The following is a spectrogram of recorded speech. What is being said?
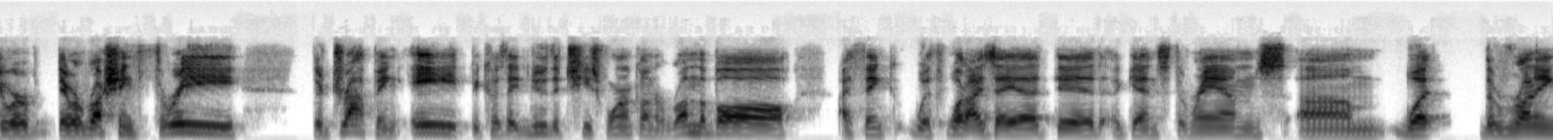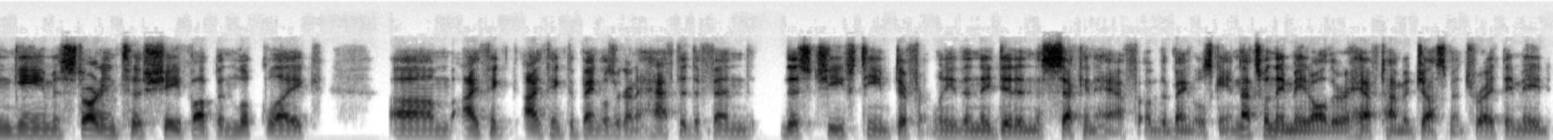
were they were rushing three, they're dropping eight because they knew the Chiefs weren't going to run the ball. I think with what Isaiah did against the Rams, um, what the running game is starting to shape up and look like. Um, I think I think the Bengals are going to have to defend this Chiefs team differently than they did in the second half of the Bengals game. That's when they made all their halftime adjustments, right? They made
